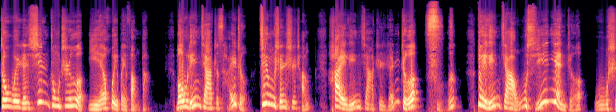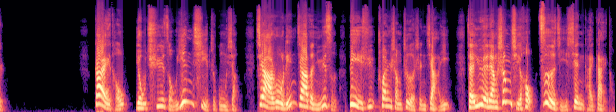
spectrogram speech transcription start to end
周围人心中之恶也会被放大。谋林家之财者精神失常，害林家之人者死，对林家无邪念者无事。盖头有驱走阴气之功效，嫁入林家的女子必须穿上这身嫁衣，在月亮升起后自己掀开盖头。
